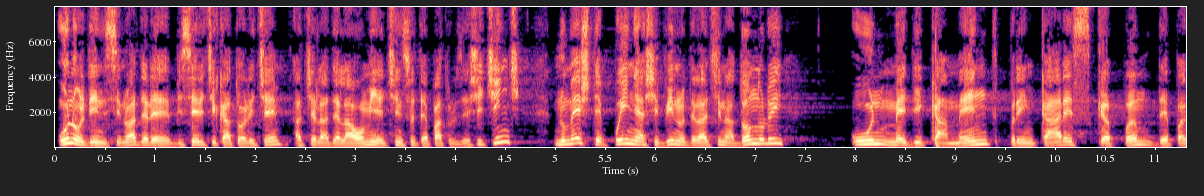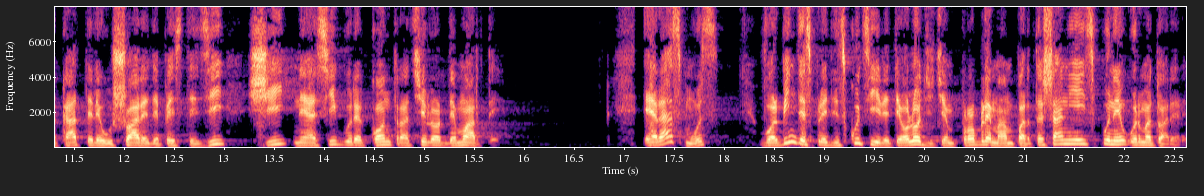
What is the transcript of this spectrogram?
Unul din sinoadele Bisericii Catolice, acela de la 1545, numește pâinea și vinul de la cina Domnului un medicament prin care scăpăm de păcatele ușoare de peste zi și ne asigură contra celor de moarte. Erasmus, vorbind despre discuțiile teologice în problema împărtășaniei, spune următoarele.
